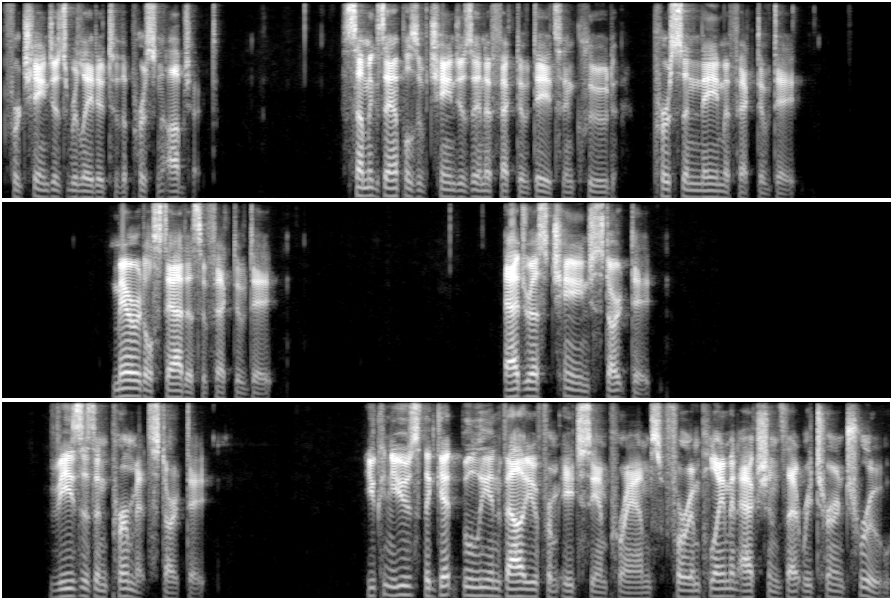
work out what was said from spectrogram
for changes related to the person object. Some examples of changes in effective dates include person name effective date, marital status effective date, address change start date, visas and permit start date. You can use the get boolean value from HCM params for employment actions that return true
